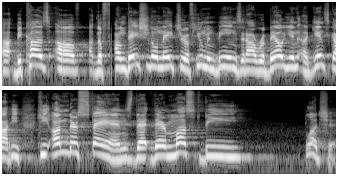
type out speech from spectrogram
uh, because of the foundational nature of human beings and our rebellion against God, he, he understands that there must be bloodshed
